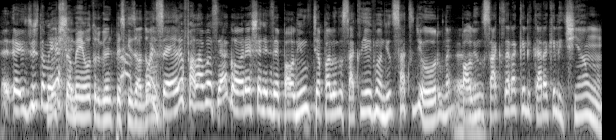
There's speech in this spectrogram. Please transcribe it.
É, é, justamente Lutz também é outro grande pesquisador. Pois é, eu falava você agora. Eu cheguei a dizer Paulinho, tinha Paulinho do Sax e Ivanildo Sax de Ouro, né? É. Paulinho do Sax era aquele cara que ele tinha um.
